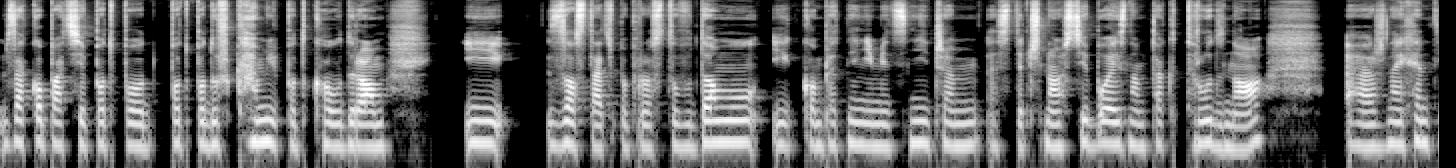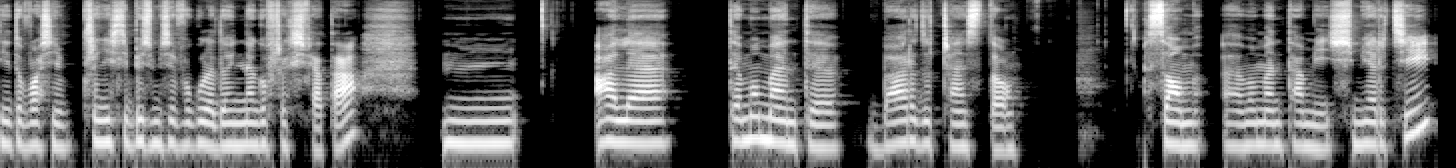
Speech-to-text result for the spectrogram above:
zakopać się pod, pod, pod poduszkami, pod kołdrą i zostać po prostu w domu i kompletnie nie mieć niczym styczności, bo jest nam tak trudno, e, że najchętniej to właśnie przenieślibyśmy się w ogóle do innego wszechświata. Mm, ale te momenty bardzo często są e, momentami śmierci,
